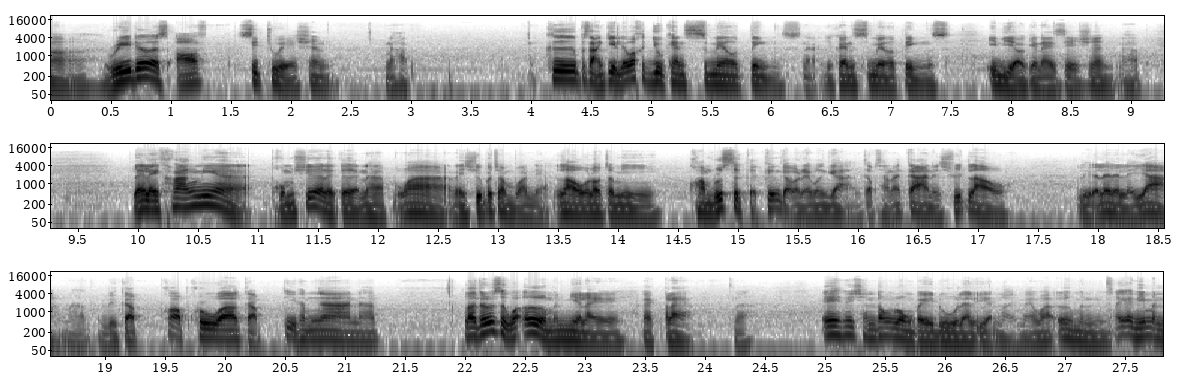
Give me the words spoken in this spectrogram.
uh, readers of situation นะครับ คือภาษาอังกฤษเรียกว่า you can smell things นะ you can smell things in the organization นะครับหลาย ๆ ครั้งเนี่ยผมเชื่อเหลือเกินนะครับว่าในชีวิตประจำวันเนี่ยเราเราจะมีความรู้สึกเกิดขึ้นกับอะไรบางอย่าง กับสถานการณ์ในชีวิตเรา หรืออะไรหลาย ๆ อย่างนะครับหรือกับครอบครัวกับที่ทำงานนะครับ เราจะรู้สึกว่าเออมันมีอะไรแปลก ๆ นะเอ๊ะนี่ฉันต้องลงไปดูรายละเอียดหน่อยไหมว่าเออมันไอ้อันนี้มัน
